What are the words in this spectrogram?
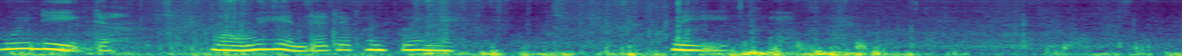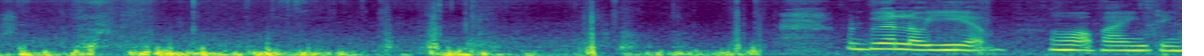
อุ้ยดีอีกจ้ะ มองไม่เห็นได้ได้เพื่อนๆเลยนี่อีก เพื่อนๆเราเหยียบขออภัยจริง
